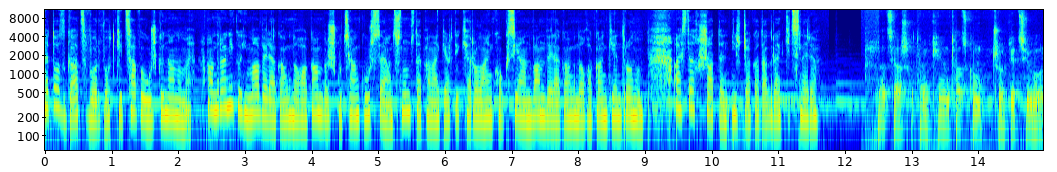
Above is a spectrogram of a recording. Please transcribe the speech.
Հետո զգաց, որ ոտքի ցավը ուժ գնանում է։ Անդրանիկը հիմա վերականգնողական բժշկության կուրս է անցնում Ստեփանակերտի Քերոլայն Քոքսի անվան վերականգնողական կենտրոնում։ Այստեղ շատ են իր ճակատագրակիցները։ Բացի աշխատանքի ընթացքում ճոգեցի, որ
